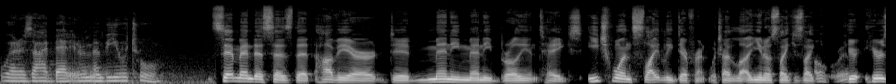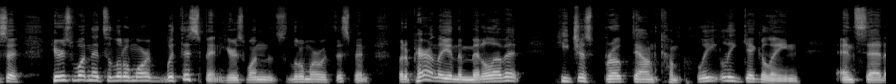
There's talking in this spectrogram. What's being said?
Whereas I barely remember you at all. Sam Mendes says that Javier did many, many brilliant takes, each one slightly different, which I love. You know, it's like he's like, Oh, really? Here, here's a here's one that's a little more with this spin. Here's one that's a little more with this spin. But apparently, in the middle of it, he just broke down completely giggling and said,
